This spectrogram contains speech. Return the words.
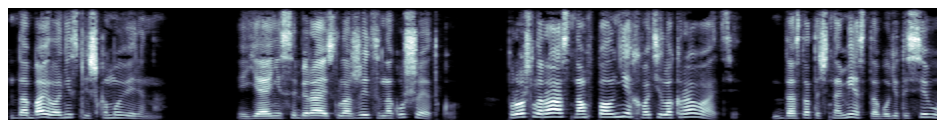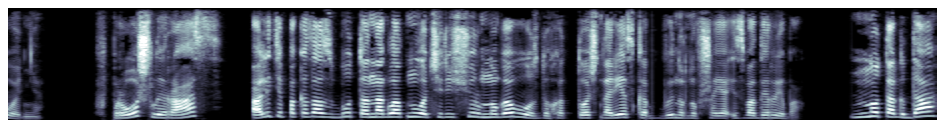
добавила не слишком уверенно. Я и не собираюсь ложиться на кушетку. В прошлый раз нам вполне хватило кровати. Достаточно места будет и сегодня. В прошлый раз? Алите показалось, будто она глотнула чересчур много воздуха, точно резко вынырнувшая из воды рыба. Но тогда...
